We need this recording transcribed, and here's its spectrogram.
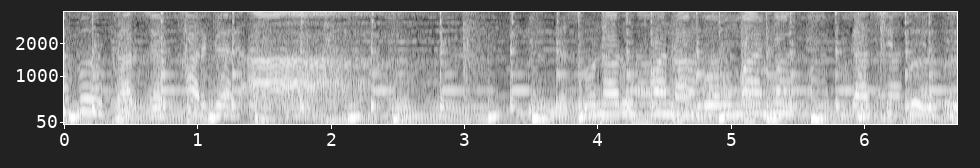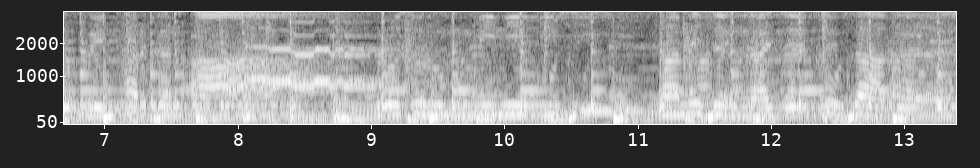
गासिबो गारजोबथारगोन आं। नोंनो सना रुफा नांगौ मानि गासिबो होफैथारगोन आं। रुजु रुमु मिनि खुसि सानैजों रायजोखौ जागोन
